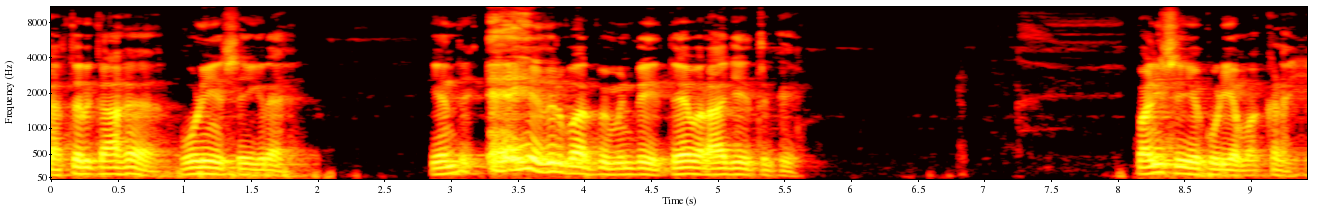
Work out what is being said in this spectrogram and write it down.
கர்த்தருக்காக ஊழியம் செய்கிற எந்த எதிர்பார்ப்புமின்றி தேவ ராஜ்யத்துக்கு பணி செய்யக்கூடிய மக்களை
